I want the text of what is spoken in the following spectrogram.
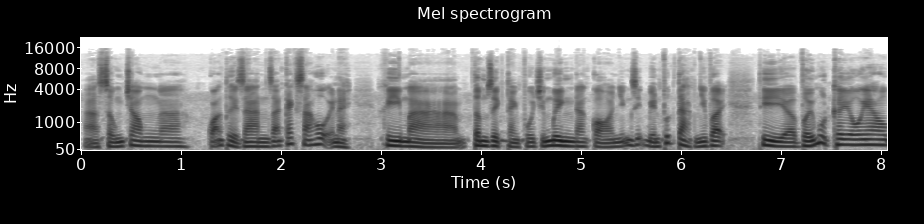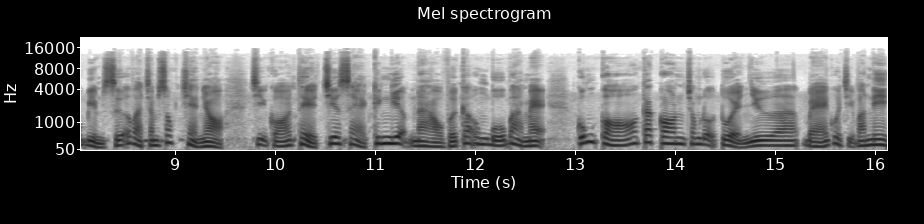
à, sống trong à, quãng thời gian giãn cách xã hội này khi mà tâm dịch thành phố Hồ Chí Minh đang có những diễn biến phức tạp như vậy thì à, với một KOL bỉm sữa và chăm sóc trẻ nhỏ chị có thể chia sẻ kinh nghiệm nào với các ông bố bà mẹ cũng có các con trong độ tuổi như à, bé của chị Vani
